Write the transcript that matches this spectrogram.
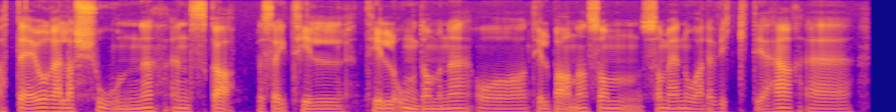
At det er jo relasjonene en skaper seg til, til ungdommene og til barna som, som er noe av det viktige her. Eh,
